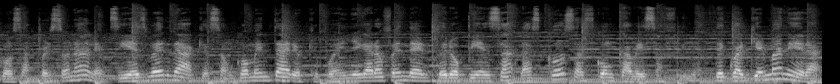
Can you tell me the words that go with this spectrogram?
cosas personales. Si es verdad que son comentarios que pueden llegar a ofender, pero piensa las cosas con cabeza fría. De cualquier manera,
